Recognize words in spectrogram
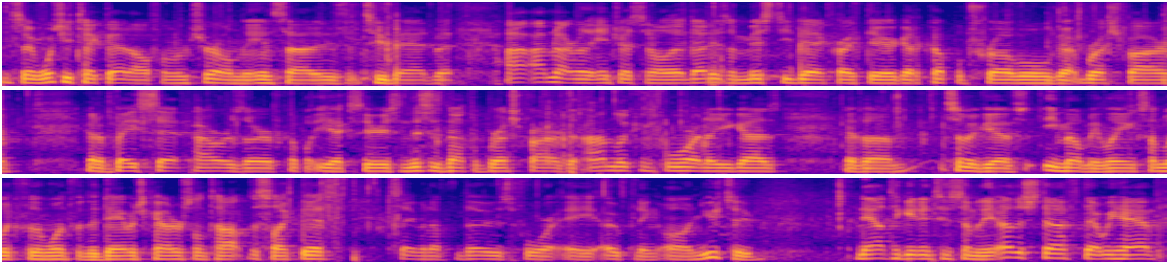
So once you take that off, I'm sure on the inside it isn't too bad, but I, am not really interested in all that. That is a Misty deck right there. Got a couple trouble, got brush fire, got a base set, power reserve, couple EX series, and this is not the brush fire that I'm looking for. I know you guys have, um, some of you have emailed me links. I'm looking for the ones with the damage counters on top, just like this, saving up those for a opening on YouTube. Now to get into some of the other stuff that we have.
